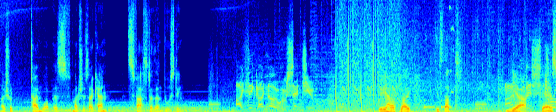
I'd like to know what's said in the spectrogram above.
I should time warp as much as I can. It's faster than boosting. I think I know who sent you. Do you have like... Is that... Yeah, there's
